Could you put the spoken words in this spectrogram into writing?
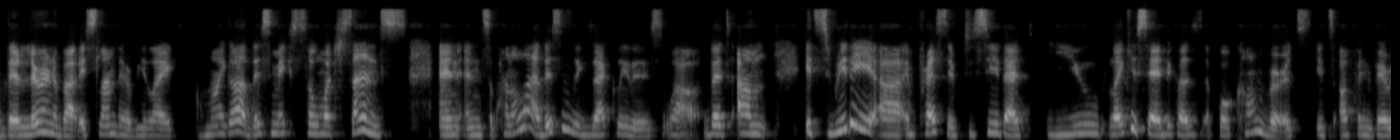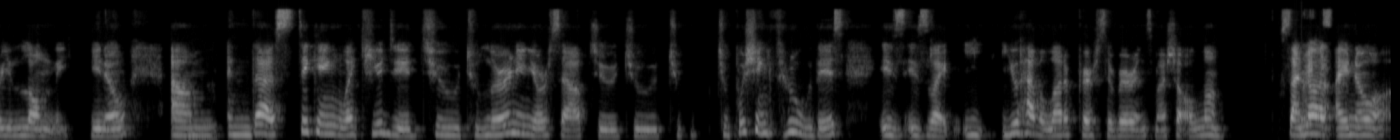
they learn about Islam, they'll be like, oh my God, this makes so much sense. And and subhanAllah, this is exactly this. Wow. But um, it's really uh, impressive to see that you, like you said, because for converts, it's often very lonely, you know, um, mm-hmm. and thus sticking like you did to to learning yourself to to to to pushing through this is is like you have a lot of perseverance mashallah so I know I know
